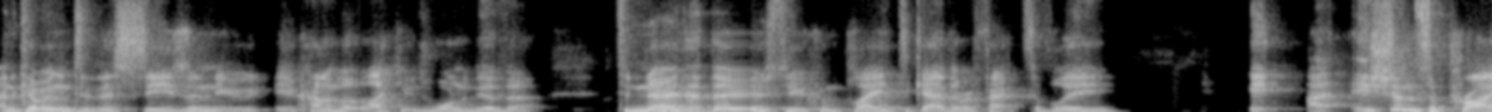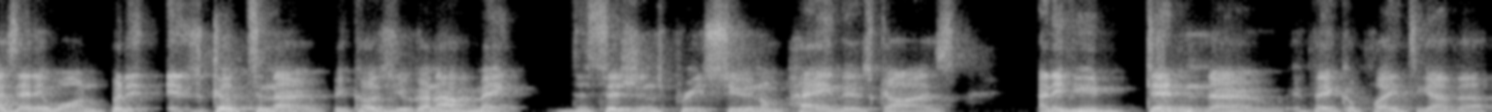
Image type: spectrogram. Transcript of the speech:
And coming into this season, it, it kind of looked like it was one or the other. To know that those two can play together effectively, it it shouldn't surprise anyone, but it, it's good to know because you're going to have to make decisions pretty soon on paying those guys. And if you didn't know if they could play together,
